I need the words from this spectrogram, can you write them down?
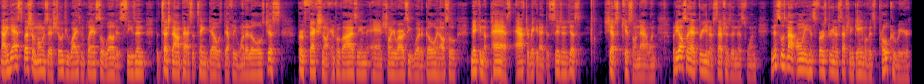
Now, he had special moments that showed you why he's been playing so well this season. The touchdown pass to Tank Dell was definitely one of those. Just perfection on improvising and showing your wide receiver where to go and also making the pass after making that decision. Just chef's kiss on that one. But he also had three interceptions in this one. And this was not only his first three interception game of his pro career.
